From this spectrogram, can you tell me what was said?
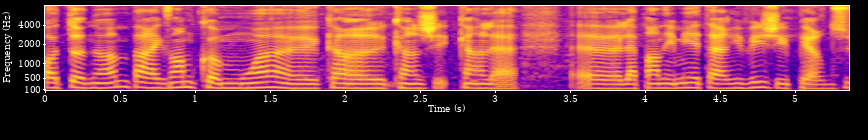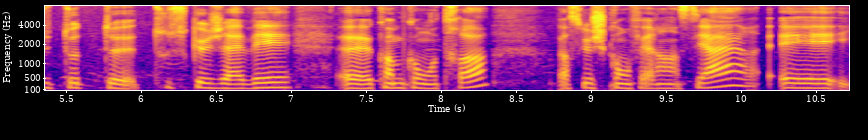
autonomes. Par exemple, comme moi, euh, quand, euh, la, pandémie est arrivée, j'ai perdu tout, euh, ce que j'avais comme contrat parce que je suis conférencière et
